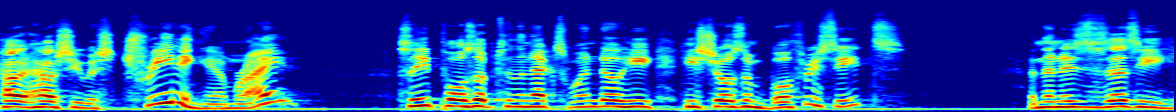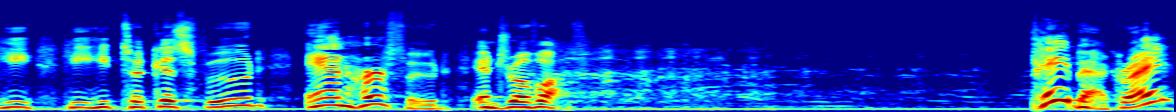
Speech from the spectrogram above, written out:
how, how she was treating him, right? So he pulls up to the next window. He, he shows him both receipts. And then as he says, he, he, he, he took his food and her food and drove off. Payback, right?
